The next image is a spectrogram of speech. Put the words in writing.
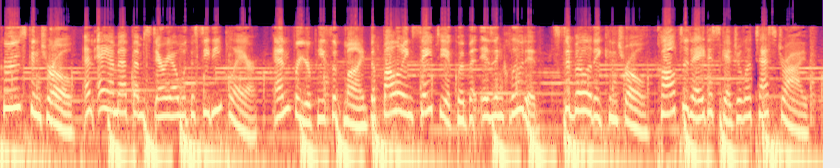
cruise control, an AM FM stereo with a CD player. And for your peace of mind, the following safety equipment is included. Stability control. Call today to schedule a test drive.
